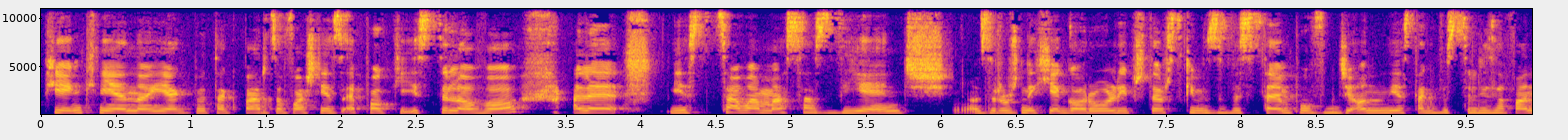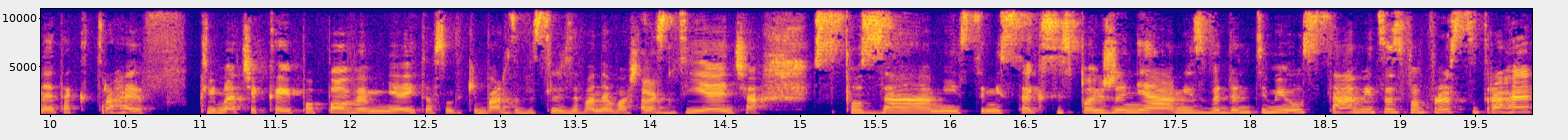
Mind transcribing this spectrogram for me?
pięknie, no i jakby tak bardzo właśnie z epoki i stylowo, ale jest cała masa zdjęć z różnych jego ról i przede wszystkim z występów, gdzie on jest tak wystylizowany tak trochę w klimacie k-popowym, nie? I to są takie bardzo wystylizowane właśnie tak. zdjęcia z pozami, z tymi sexy spojrzeniami, z wydętymi ustami, co jest po prostu trochę,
